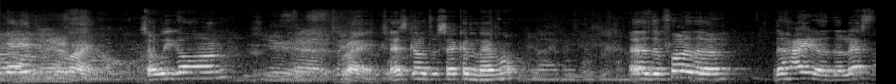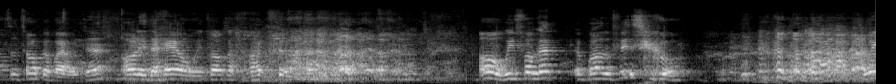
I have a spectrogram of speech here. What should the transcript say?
okay? Fine. So we go on? Right. Let's go to second level. Uh, the further, the higher, the less to talk about. Eh? Only the hell we talk about. oh, we forgot about the physical. we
